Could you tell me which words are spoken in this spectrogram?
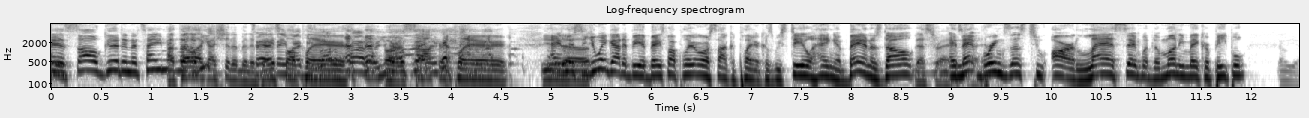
as. Saul Good Entertainment. I felt Look, like mean, I should have been a baseball might be player Lotto, you know or what a I'm saying? soccer player. you Hey, know? listen, you ain't got to be a baseball player or a soccer player because we still hanging banners, dog. That's right, And that's that right. brings us to our last segment, the moneymaker people. Oh, yeah.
